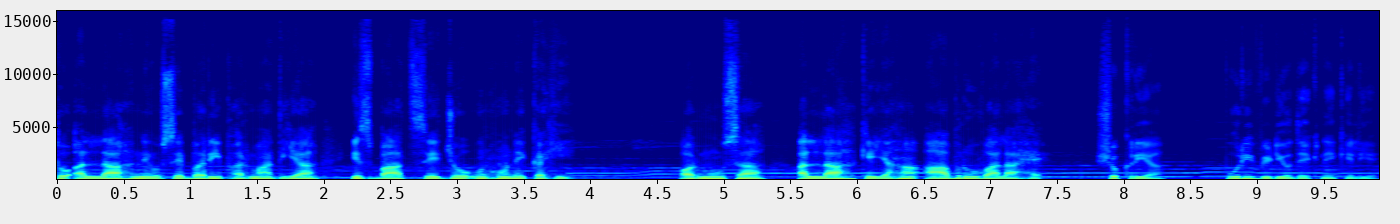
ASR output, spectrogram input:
तो अल्लाह ने उसे बरी फरमा दिया इस बात से जो उन्होंने कही। और मूसा अल्लाह के यहाँ आबरू वाला है। शुक्रिया पूरी वीडियो देखने के लिए।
